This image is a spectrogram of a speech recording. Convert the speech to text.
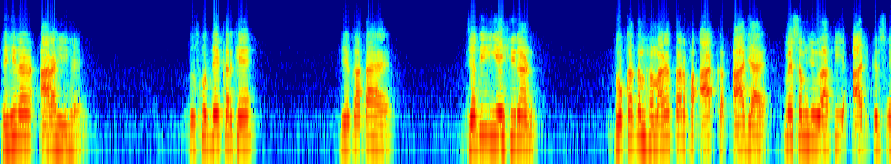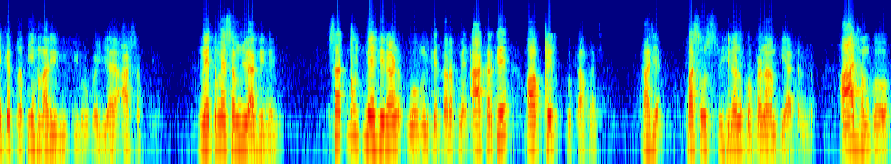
तो हिरण आ रही है तो उसको देख करके ये कहता है यदि ये हिरण दो कदम हमारे तरफ़ आ, आ जाए मैं समझूँगा कि आज कृष्ण के प्रति हमारी रुचि हो गई है आ सकती है नहीं तो मैं समझूँगा कि नहीं। सचमुच में हिरण वो उनके तरफ़ में आकर के और फिर कुत्ता हुआ कहा बस उस हिरण को प्रणाम किया टंडो आज हमको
